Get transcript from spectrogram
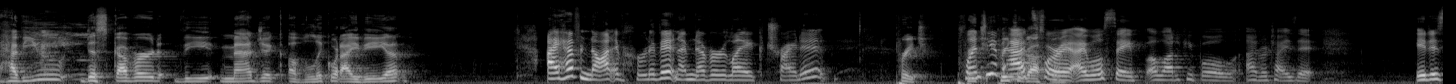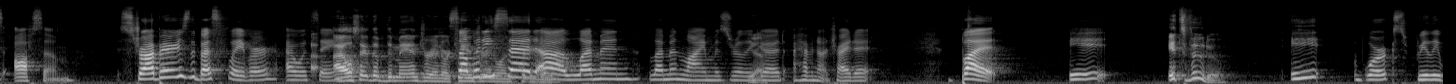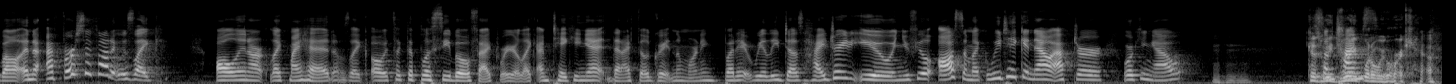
have you discovered the magic of liquid IV yet? I have not. I've heard of it, and I've never like tried it. Preach. Plenty Preach- of preach your ads gospel. for it. I will say a lot of people advertise it. It is awesome. Strawberry is the best flavor, I would say. I'll say the, the mandarin or Somebody said good. uh, lemon lemon lime is really Yeah. good. I have not tried it, but it it's voodoo. it works really well. And at first, I thought it was like all in our like my head. I was like, oh, it's like the placebo effect where you're like, I'm taking it, then I feel great in the morning. But it really does hydrate you, and you feel awesome. Like we take it now after working out. Because we drink when we work out.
